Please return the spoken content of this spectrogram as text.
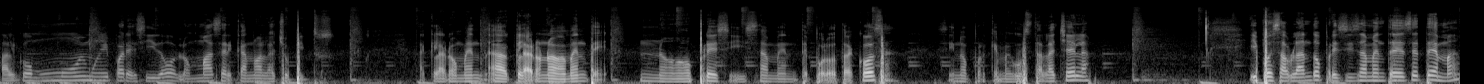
algo muy, muy parecido, lo más cercano a la Chupitos. Aclaro, nuevamente, no precisamente por otra cosa, sino porque me gusta la chela. Y pues hablando precisamente de ese tema,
